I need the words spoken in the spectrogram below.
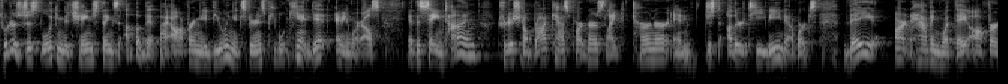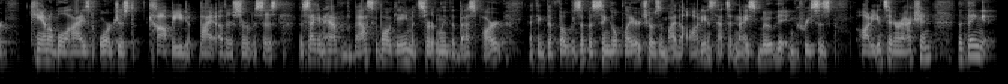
Twitter's just looking to change things up a bit by offering a viewing experience people can't get anywhere else. At the same time, traditional broadcast partners like Turner and just other TV networks, they aren't having what they offer cannibalized or just copied by other services. The second half of the basketball game, it's certainly the best part. I think the focus of a single player chosen by the audience, that's a nice move that increases audience interaction. The thing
